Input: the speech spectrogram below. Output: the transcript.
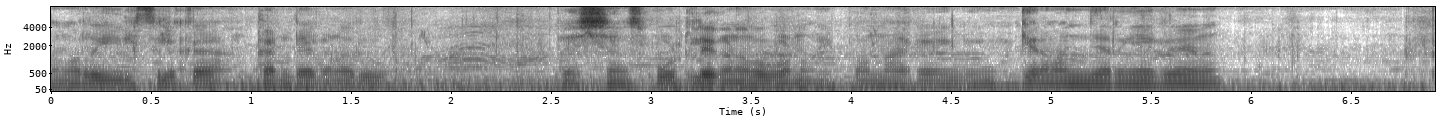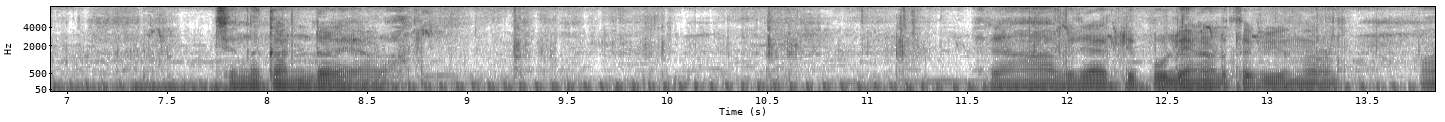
നമ്മൾ റീൽസിലൊക്കെ കണ്ടേക്കണ ഒരു വിഷം സ്പോട്ടിലേക്കാണ് നമ്മൾ പോകണം ഇപ്പം ഭയങ്കര മഞ്ഞിറങ്ങിയേക്കാണ് ചെന്ന് കണ്ടു കളയാളാ രാവിലെ അടിപൊളിയാണ് അടുത്ത വ്യൂ എന്ന് പറയുന്നത് ആ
